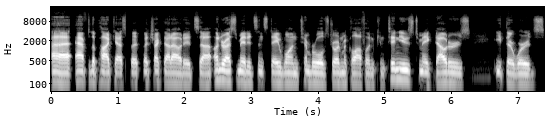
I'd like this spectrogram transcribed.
uh, after the podcast. But but check that out. It's uh, underestimated since day one. Timberwolves Jordan McLaughlin continues to make doubters eat their words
